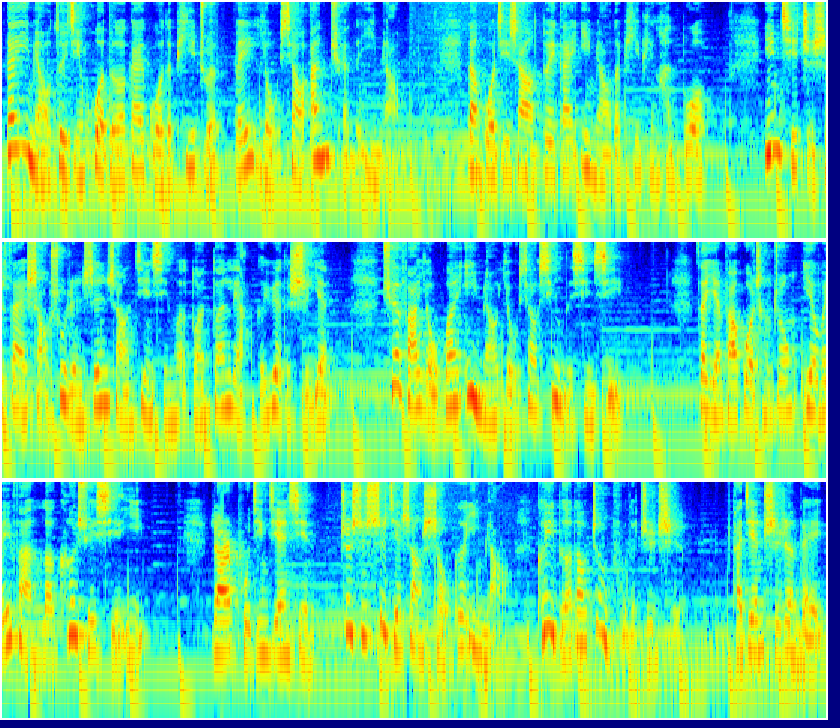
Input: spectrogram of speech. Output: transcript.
该疫苗最近获得该国的批准为有效、安全的疫苗。但国际上对该疫苗的批评很多，因其只是在少数人身上进行了短短两个月的实验，缺乏有关疫苗有效性的信息，在研发过程中也违反了科学协议。然而，普京坚信这是世界上首个疫苗，可以得到政府的支持。他坚持认为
